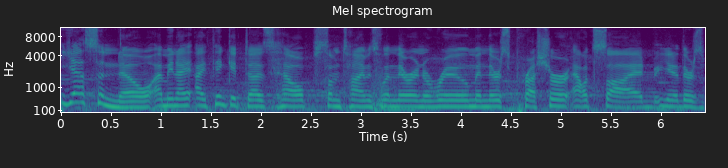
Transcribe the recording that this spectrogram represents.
yes and no. I mean, I, I think it does help sometimes when they're in a room and there's pressure outside. You know, there's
